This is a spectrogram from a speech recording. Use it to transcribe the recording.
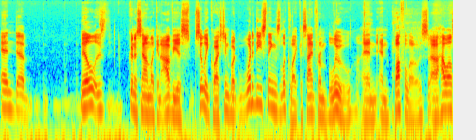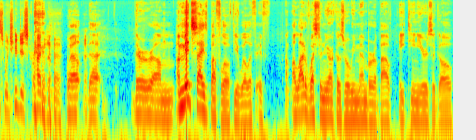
And uh, Bill, is going to sound like an obvious, silly question, but what do these things look like aside from blue and and buffaloes? Uh, how else would you describe them? well, the, they're um, a mid-sized buffalo, if you will. If, if a lot of Western New Yorkers will remember about 18 years ago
